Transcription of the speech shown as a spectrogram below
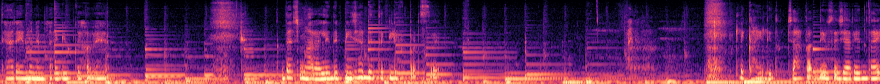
ત્યારે મને એમ લાગ્યું કે હવે કદાચ મારા લીધે બીજાને તકલીફ પડશે. એટલે ખાઈ લીધું. ચાર પાંચ દિવસે જ્યારે એમ થાય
